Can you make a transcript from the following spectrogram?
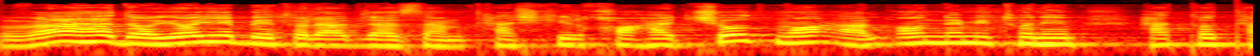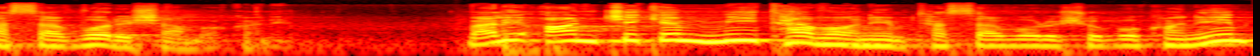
و هدایای بیت العدل تشکیل خواهد شد ما الان نمی‌تونیم حتی تصورش هم بکنیم. ولی آنچه که می توانیم تصورش رو بکنیم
